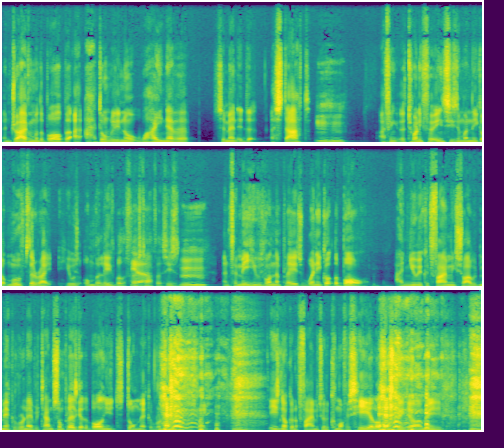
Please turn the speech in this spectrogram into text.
and driving with the ball. But I, I don't really know why he never cemented a- a start. hmm I think the 2013 season when he got moved to the right, he was unbelievable the first Yeah. half of the season. hmm And for me, he was one of the players when he got the ball, I knew he could find me, so I would make a run every time. Some players get the ball and you just don't make a run. Like he's not going to find me. He's going to come off his heel or something. you know what I mean?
